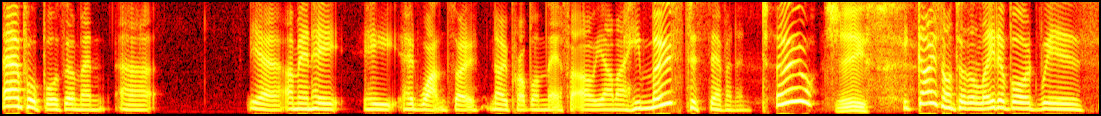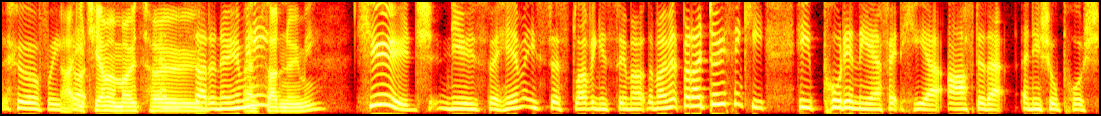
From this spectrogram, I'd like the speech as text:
ample bosom. And uh, yeah, I mean, he he had won, so no problem there for Aoiyama. He moves to seven and two. Jeez. It goes onto the leaderboard with who have we Uh, got? Ichiyamamoto and Sadanoumi. And Sadanoumi. Huge news for him. He's just loving his sumo at the moment. But I do think he he put in the effort here after that initial push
